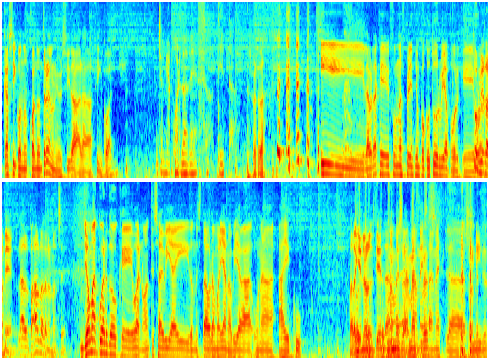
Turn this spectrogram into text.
Casi cuando, cuando entré en la universidad, ahora cinco años. Yo me acuerdo de eso, Tito. Es verdad. y la verdad que fue una experiencia un poco turbia porque. Turbia bueno, también, la palabra de la noche. Yo me acuerdo que, bueno, antes había ahí donde está ahora Mariano, había una AEQ. Para quien no lo entienda, Una mesa de una mezclas. mesa de mezclas de sonido.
